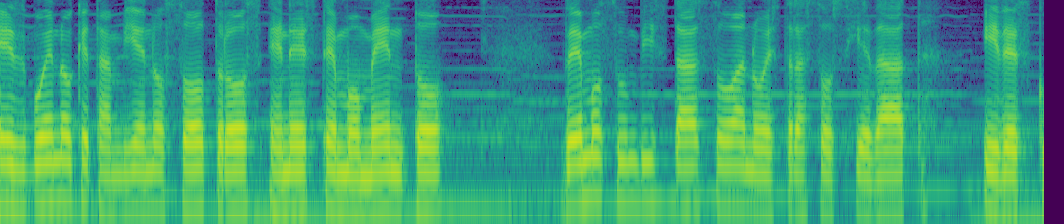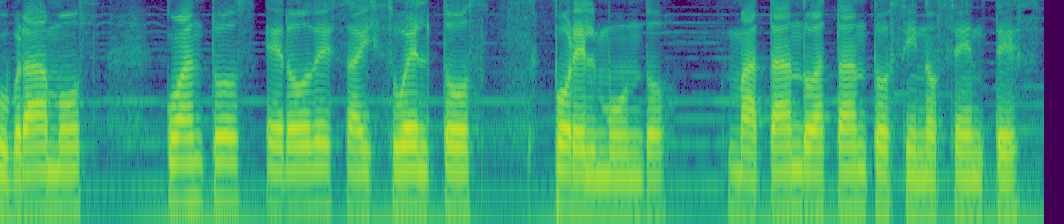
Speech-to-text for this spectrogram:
Es bueno que también nosotros en este momento demos un vistazo a nuestra sociedad y descubramos cuántos Herodes hay sueltos por el mundo, matando a tantos inocentes,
